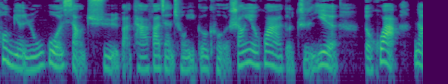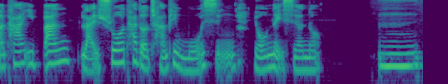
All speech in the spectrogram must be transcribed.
后面，如果想去把它发展成一个可商业化的职业的话，那它一般来说它的产品模型有哪些呢？嗯，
